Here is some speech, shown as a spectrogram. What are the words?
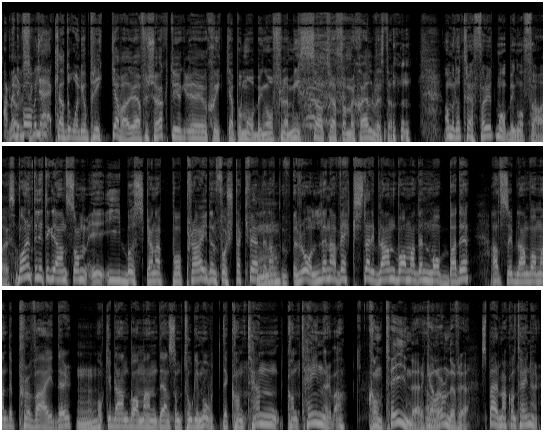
ja, men det var, var väl jäkla dålig att pricka. Va? Jag försökte ju eh, skicka på mobbingoffren, missa och träffa mig själv istället. ja men då träffar du ett mobbingoffer. Ja, det var det inte lite grann som i, i buskarna på Pride den första kvällen mm. att rollerna växlar. Ibland var man den mobbade, alltså ibland var man the provider mm. och ibland var man den som tog emot the contain container. va? Container, kallar ja. de det för det? Spermacontainer.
